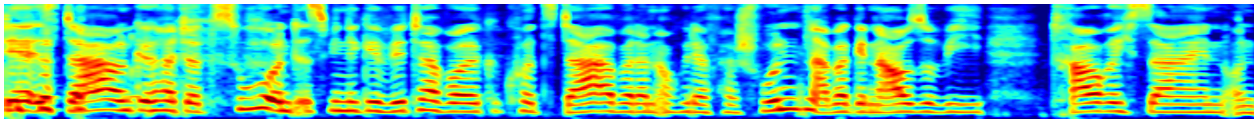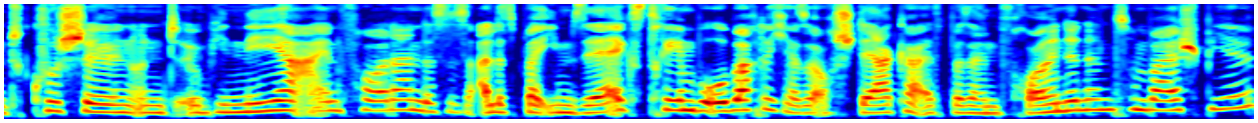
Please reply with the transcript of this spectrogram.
der ist da und gehört dazu und ist wie eine Gewitterwolke kurz da, aber dann auch wieder verschwunden. Aber genauso wie traurig sein und kuscheln und irgendwie Nähe einfordern, das ist alles bei ihm sehr extrem beobachtlich, also auch stärker als bei seinen Freundinnen zum Beispiel.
